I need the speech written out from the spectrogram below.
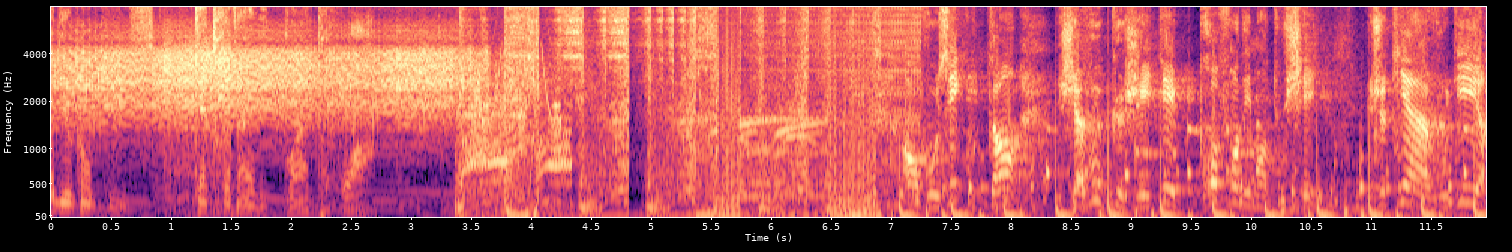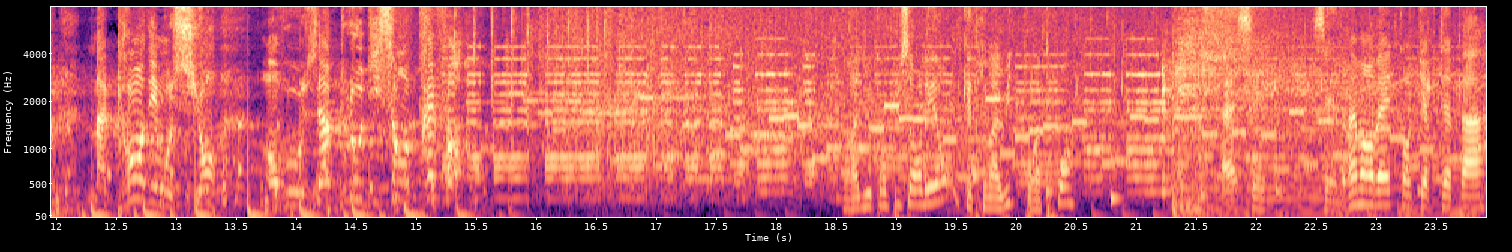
Radio Campus 88.3. En vous écoutant, j'avoue que j'ai été profondément touché. Je tiens à vous dire ma grande émotion en vous applaudissant très fort. Radio Campus Orléans 88.3. Ah, c'est, c'est vraiment bête qu'on capte pas.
